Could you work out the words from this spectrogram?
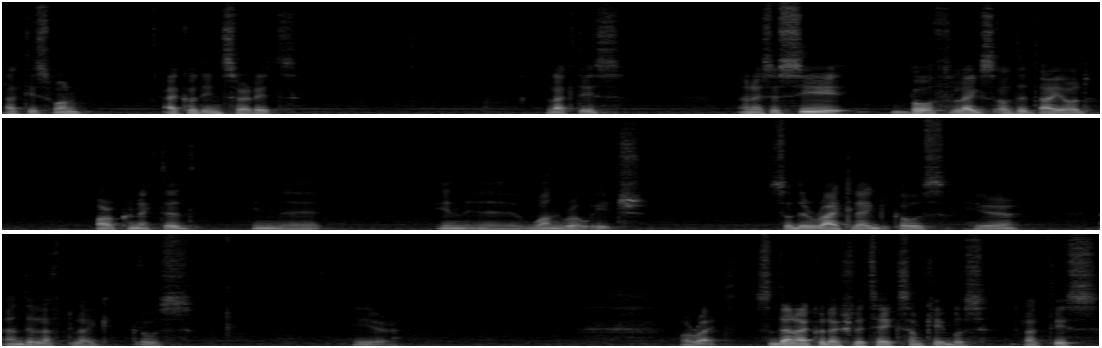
like this one, I could insert it like this. And as you see, both legs of the diode are connected in, uh, in uh, one row each. So the right leg goes here and the left leg goes here. All right, so then I could actually take some cables like this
